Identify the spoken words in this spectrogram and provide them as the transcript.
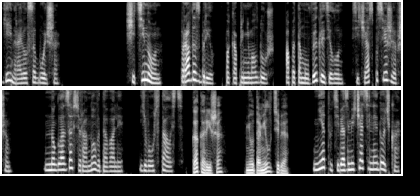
ей нравился больше. Щетину он, правда, сбрил, пока принимал душ, а потому выглядел он сейчас посвежевшим. Но глаза все равно выдавали его усталость. «Как Ариша? Не утомила тебя?» «Нет, у тебя замечательная дочка.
